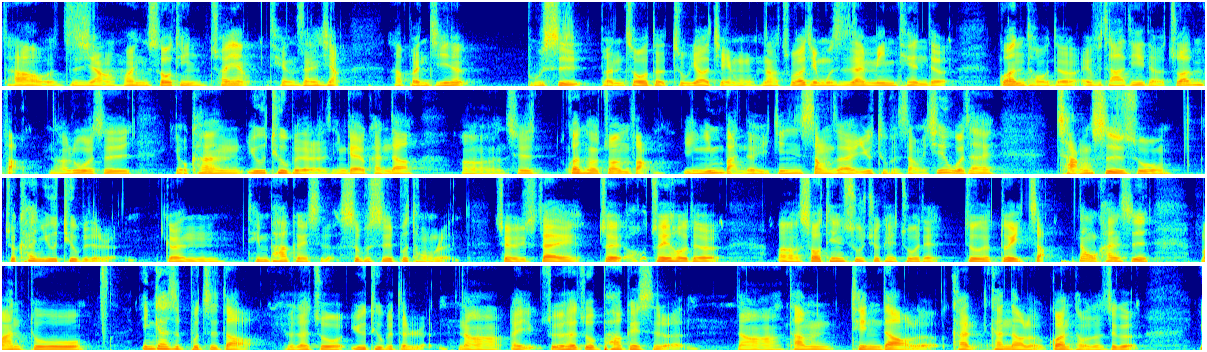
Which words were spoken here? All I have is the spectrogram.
大家好，我是志祥，欢迎收听《川样铁人三项》。那本集呢不是本周的主要节目，那主要节目是在明天的罐头的 FXT 的专访。那如果是有看 YouTube 的，应该有看到，嗯、其实罐头专访影音版的已经上在 YouTube 上面。其实我在尝试说，就看 YouTube 的人跟听 Podcast 的是不是不同人，所以在最最后的呃收听数就可以做的做个对照。那我看是蛮多，应该是不知道。有在做 YouTube 的人，那哎、有在做 pocket 的人，那他们听到了看看到了罐头的这个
